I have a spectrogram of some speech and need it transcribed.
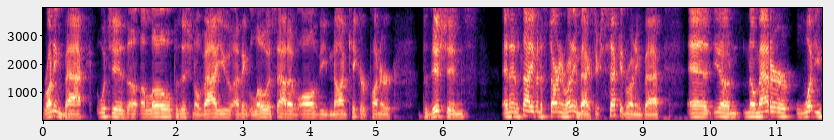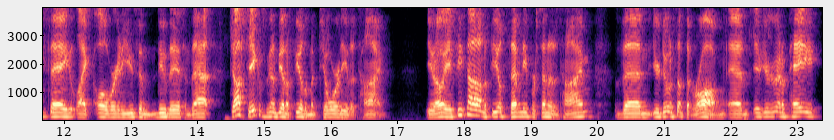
running back, which is a, a low positional value. I think lowest out of all the non kicker punter positions. And then it's not even a starting running back; it's your second running back. And you know, no matter what you say, like, oh, we're going to use him, do this and that. Josh Jacobs is going to be on the field the majority of the time. You know, if he's not on the field seventy percent of the time, then you're doing something wrong. And if you're going to pay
